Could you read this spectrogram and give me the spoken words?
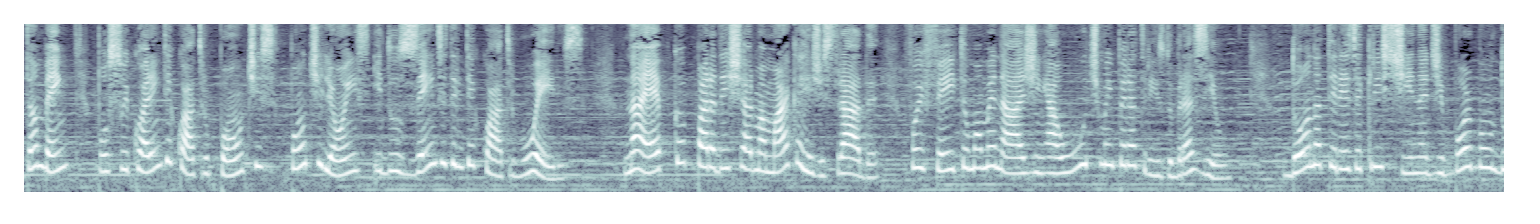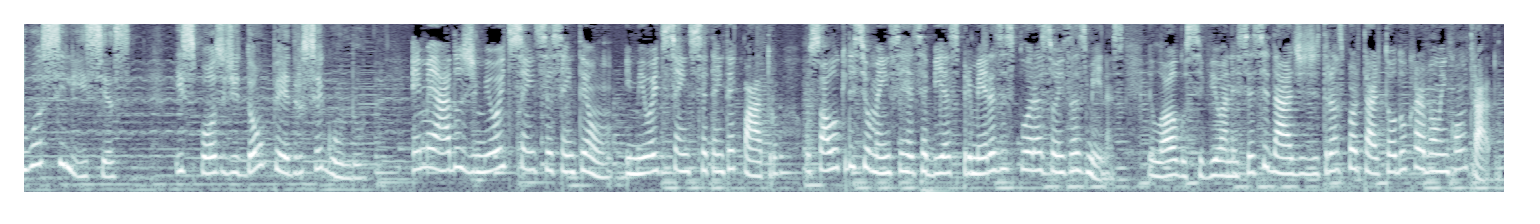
Também possui 44 pontes, pontilhões e 234 bueiros. Na época, para deixar uma marca registrada, foi feita uma homenagem à última imperatriz do Brasil, Dona Teresa Cristina de Bourbon Duas Cilícias, esposa de Dom Pedro II. Em meados de 1861 e 1874, o solo criciumense recebia as primeiras explorações das minas e logo se viu a necessidade de transportar todo o carvão encontrado.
